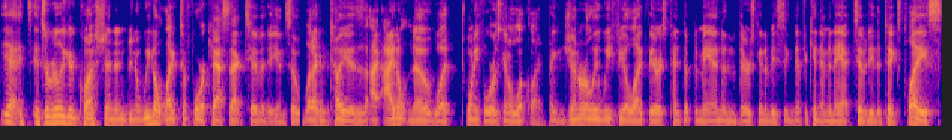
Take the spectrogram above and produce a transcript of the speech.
Yeah, it's it's a really good question. And you know, we don't like to forecast activity. And so what I can tell you is, is I, I don't know what 24 is going to look like. I think generally we feel like there is pent-up demand and there's going to be significant M&A activity that takes place.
